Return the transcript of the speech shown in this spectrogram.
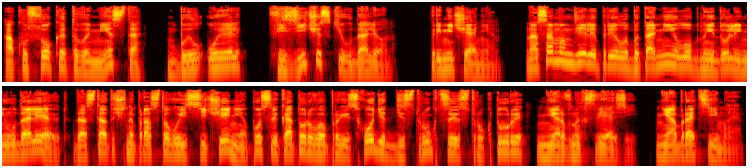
а кусок этого места был у Эль физически удален. Примечание. На самом деле при лоботомии лобные доли не удаляют, достаточно простого иссечения, после которого происходит деструкция структуры нервных связей, необратимая.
